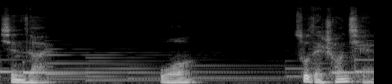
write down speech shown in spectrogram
现在，我坐在窗前，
